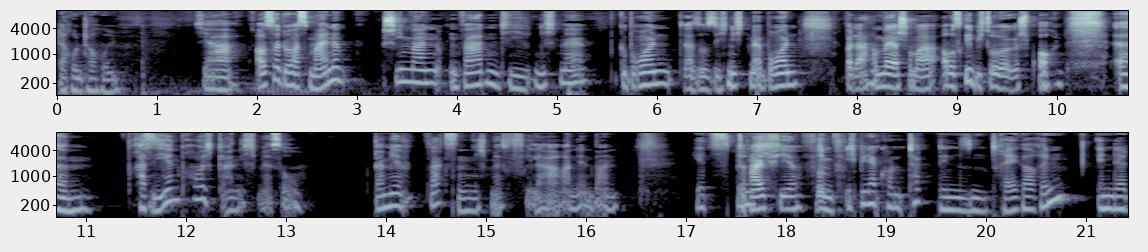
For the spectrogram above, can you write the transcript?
darunter holen. Ja, außer du hast meine Schienbein und Waden, die nicht mehr gebräunt, also sich nicht mehr bräunen. Aber da haben wir ja schon mal ausgiebig drüber gesprochen. Ähm, rasieren brauche ich gar nicht mehr so. Bei mir wachsen nicht mehr so viele Haare an den Beinen. Jetzt bin Drei, ich, vier, fünf. Ich bin ja Kontaktlinsenträgerin. In der,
